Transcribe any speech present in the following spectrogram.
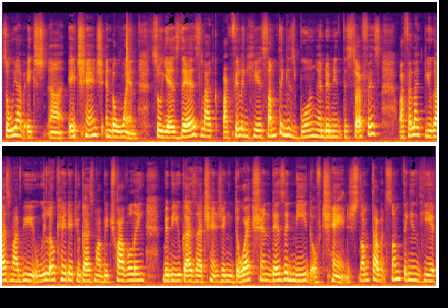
So we have uh, a change and the win. So yes, there's like I'm feeling here something is brewing underneath the surface. I feel like you guys might be relocated. You guys might be traveling. Maybe you guys are changing direction. There's a need of change. Sometimes something in here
